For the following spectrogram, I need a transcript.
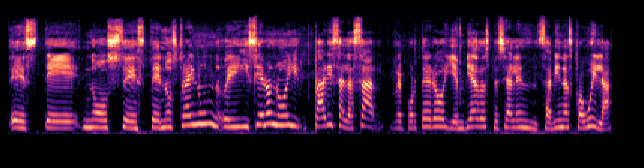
este nos este nos traen un hicieron hoy Paris Salazar, reportero y enviado especial en Sabinas Coahuila,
